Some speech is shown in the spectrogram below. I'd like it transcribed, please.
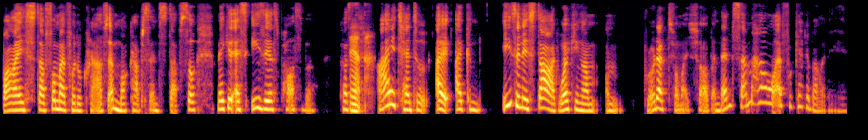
buy stuff for my photographs and mock-ups and stuff. So make it as easy as possible. Because yeah. I tend to I, I can easily start working on, on products for my shop and then somehow I forget about it.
